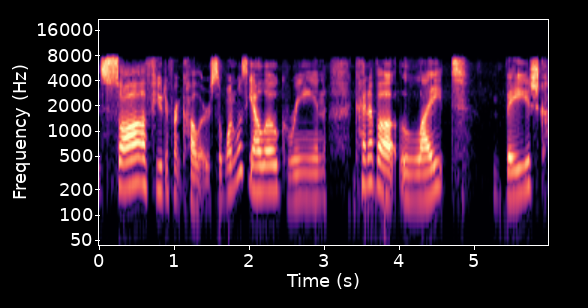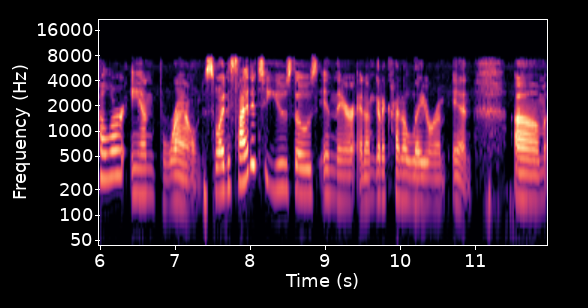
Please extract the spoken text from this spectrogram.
saw a few different colors. So one was yellow, green, kind of a light beige color and brown. So I decided to use those in there and I'm going to kind of layer them in. Um,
